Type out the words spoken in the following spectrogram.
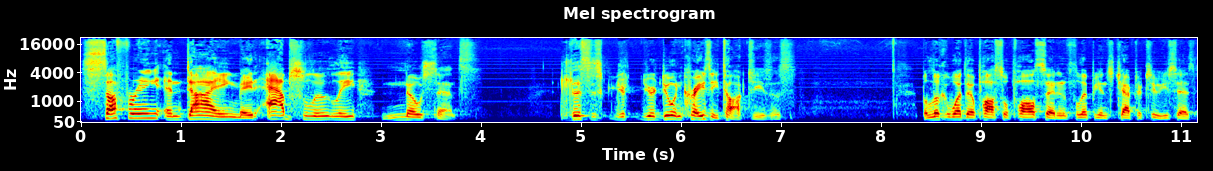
suffering and dying made absolutely no sense. This is you're, you're doing crazy talk jesus. But look at what the apostle paul said in philippians chapter 2 he says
